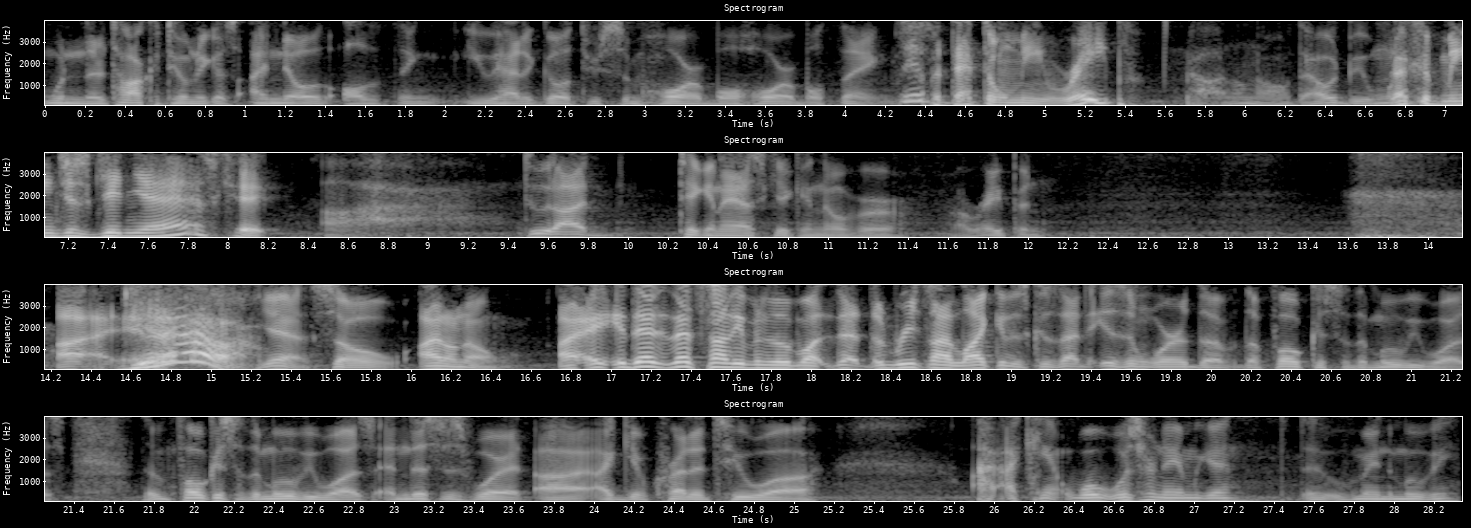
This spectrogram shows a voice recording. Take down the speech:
when they're talking to him. He goes, "I know all the thing you had to go through some horrible, horrible things." yeah, but that don't mean rape. I don't know. That would be one. That could mean just getting your ass kicked. Ah, dude, I'd take an ass kicking over a raping. I, Yeah. Yeah, so I don't know. I, that, that's not even the that, the reason I like it is because that isn't where the the focus of the movie was. The focus of the movie was, and this is where uh, I give credit to. Uh, I, I can't. What was her name again? Who made the movie?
